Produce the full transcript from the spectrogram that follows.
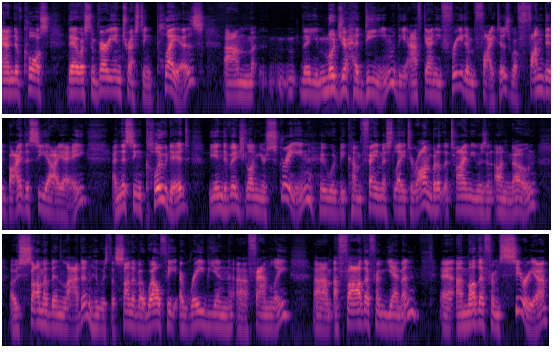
And of course, there were some very interesting players. Um, the Mujahideen, the Afghani freedom fighters, were funded by the CIA, and this included the individual on your screen who would become famous later on, but at the time he was an unknown, Osama bin Laden, who was the son of a wealthy Arabian uh, family, um, a father from Yemen, uh, a mother from Syria,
